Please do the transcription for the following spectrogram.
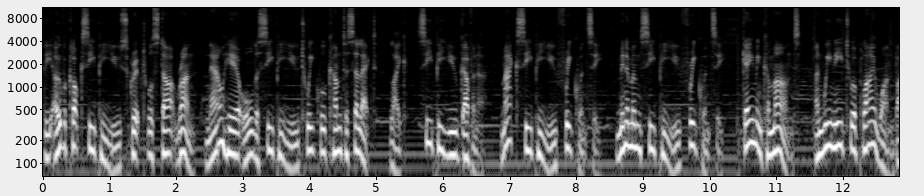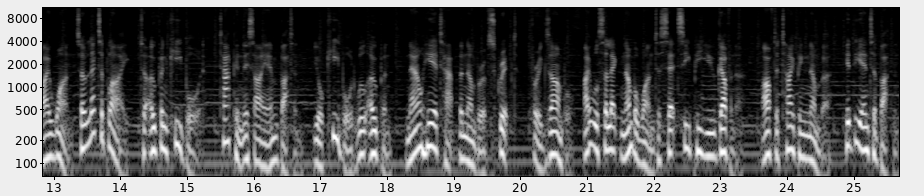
the overclock CPU script will start run. Now here all the CPU tweak will come to select, like CPU governor, max CPU frequency, minimum CPU frequency, gaming commands, and we need to apply one by one. So let's apply, to open keyboard, tap in this IM button, your keyboard will open. Now here tap the number of script, for example, I will select number 1 to set CPU governor, after typing number, hit the enter button.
